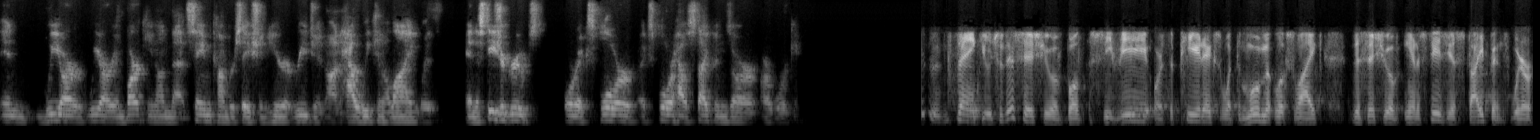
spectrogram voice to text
and we are we are embarking on that same conversation here at Regent on how we can align with anesthesia groups or explore explore how stipends are are working Thank you. So this issue of both CV, orthopedics, what the movement looks like, this issue of anesthesia stipends, where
